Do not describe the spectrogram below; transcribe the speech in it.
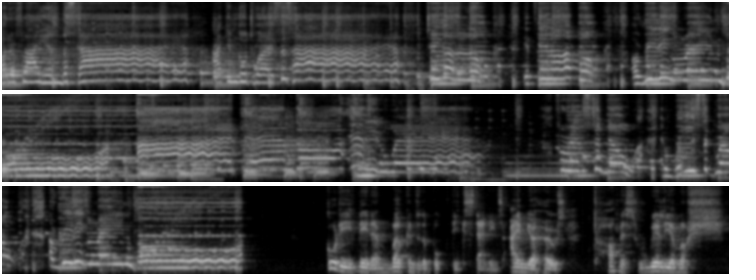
butterfly in the sky. I can go twice as high. Take a look, it's in a book, a reading rainbow. I can go anywhere. Friends to know and ways to grow, a reading rainbow. Good evening and welcome to the Book Geek Standings. I'm your host, Thomas William O'Shea.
